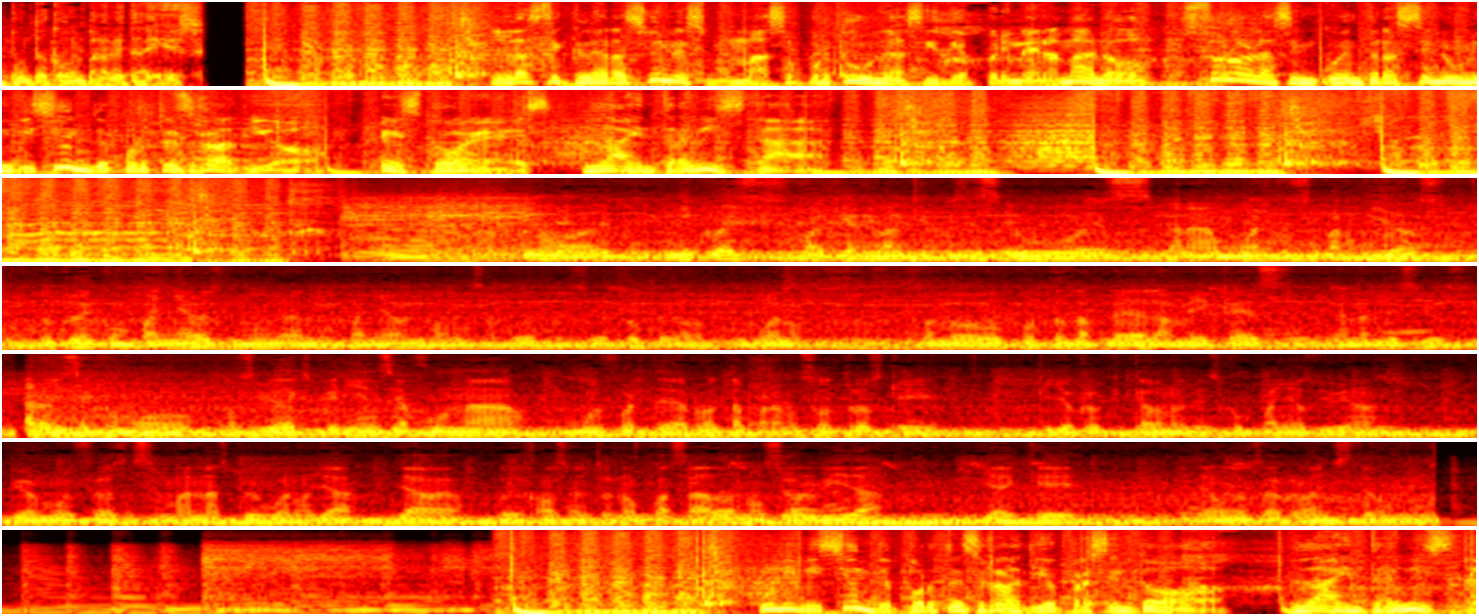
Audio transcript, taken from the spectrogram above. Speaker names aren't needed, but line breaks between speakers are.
boostmobile.com para detalles.
Las declaraciones más oportunas y de primera mano solo las encuentras en Univisión Deportes Radio. Esto es La Entrevista.
No, Nico es cualquier rival que pise CU, es ganar a muerte partidos. No tuve compañeros, muy gran compañero, le mando un saludo por cierto, pero pues, bueno, cuando portas la playa de la América es ganarle sí. Claro, dice como nos sirvió de experiencia, fue una muy fuerte derrota para nosotros que, que yo creo que cada uno de mis compañeros vivieron, vivieron muy feo esas semanas, pero bueno, ya, ya lo dejamos en el torneo pasado, no se olvida y hay que tener nuestra revancha este domingo.
Univisión Deportes Radio presentó La Entrevista.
